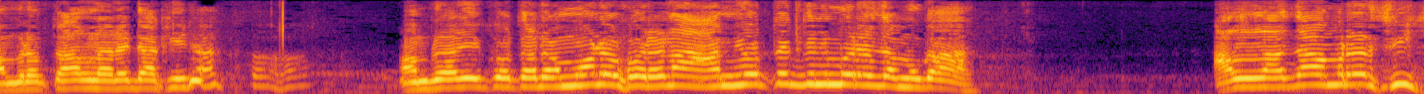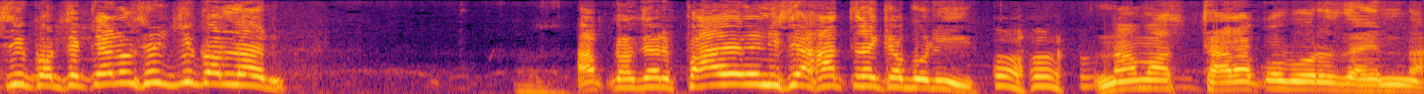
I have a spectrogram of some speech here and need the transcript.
আমরা তো আল্লাহরে ডাকি না। আমরা এই কথাটা মনে করে না আমিও তো একদিন মরে যাব গা। আল্লাহ যা আমরা সৃষ্টি করছে কেন সৃষ্টি করলেন? আপনাদের পায়ের নিচে হাত রেখে বলি নামাজ ছাড়া কবরে যায় না।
